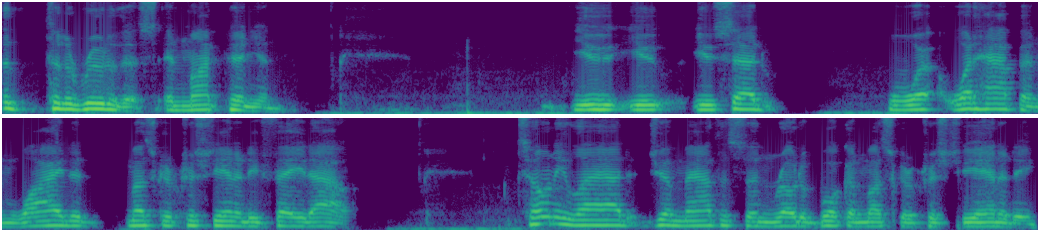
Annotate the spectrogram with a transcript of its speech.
to, to the root of this. In my opinion, you you you said what what happened? Why did muscular Christianity fade out? Tony Ladd, Jim Mathisen wrote a book on muscular Christianity,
